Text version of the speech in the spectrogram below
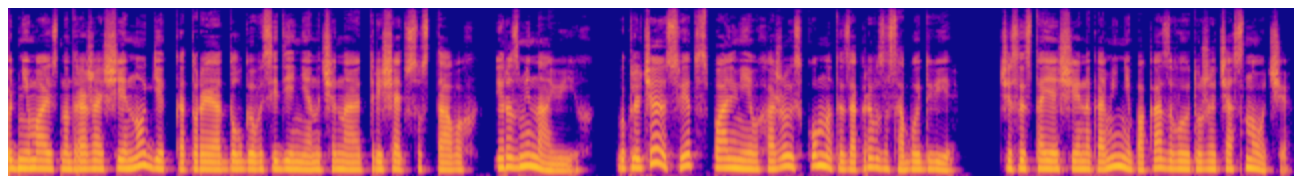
Поднимаюсь на дрожащие ноги, которые от долгого сидения начинают трещать в суставах, и разминаю их. Выключаю свет в спальне и выхожу из комнаты, закрыв за собой дверь. Часы, стоящие на камине, показывают уже час ночи.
